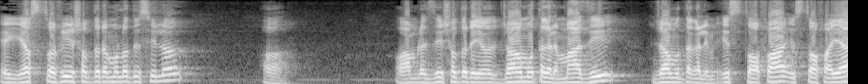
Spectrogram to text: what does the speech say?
এই ইয়াস্তফি শব্দটা মূলত ছিল অ। ও আমরা যে শব্দটা জমতাকালিম মাজি জমতাকালিম ইস্তফা, ইস্তফায়া,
